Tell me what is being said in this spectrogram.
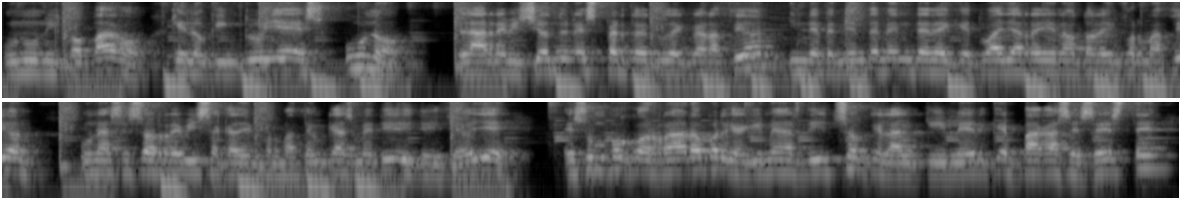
un único pago, que lo que incluye es, uno, la revisión de un experto de tu declaración, independientemente de que tú hayas rellenado toda la información, un asesor revisa cada información que has metido y te dice, oye, es un poco raro porque aquí me has dicho que el alquiler que pagas es este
